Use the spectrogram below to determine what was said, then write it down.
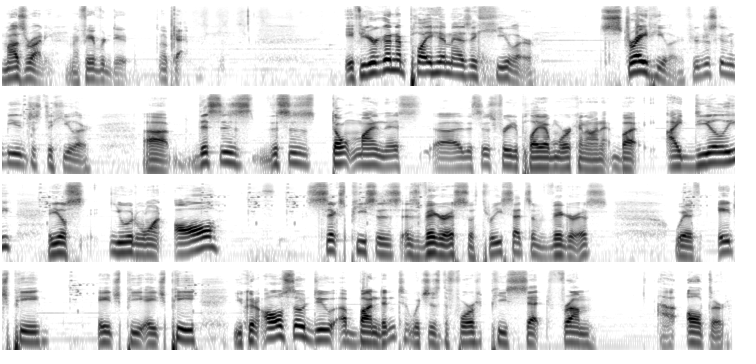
Masrani, my favorite dude. Okay. If you're gonna play him as a healer, straight healer, if you're just gonna be just a healer, uh, this is this is don't mind this. Uh, this is free to play. I'm working on it, but ideally, you'll you would want all six pieces as vigorous, so three sets of vigorous with HP, HP, HP. You can also do abundant, which is the four piece set from uh, altar.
